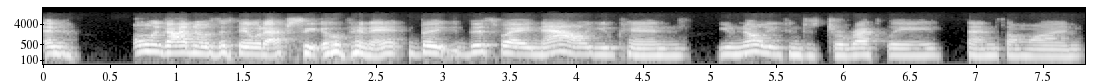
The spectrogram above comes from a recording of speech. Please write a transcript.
And only God knows if they would actually open it. But this way now you can, you know, you can just directly send someone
